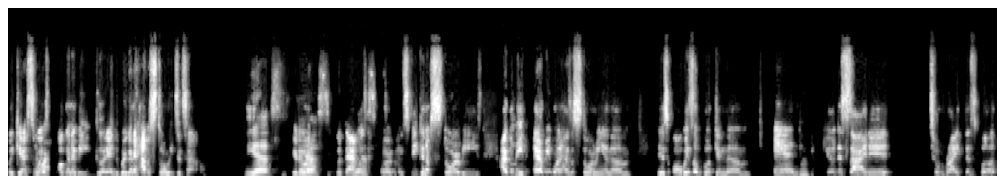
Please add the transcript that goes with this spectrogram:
But guess what? Right. It's all gonna be good, and we're gonna have a story to tell. Yes. You know. Yes. But that yes. was speaking of stories, I believe everyone has a story in them. There's always a book in them, and mm-hmm. you decided to write this book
